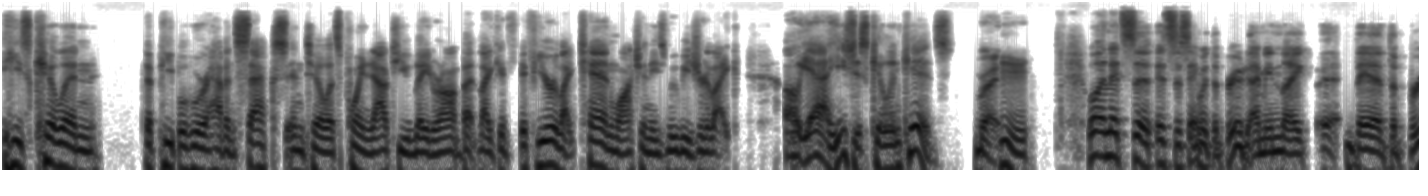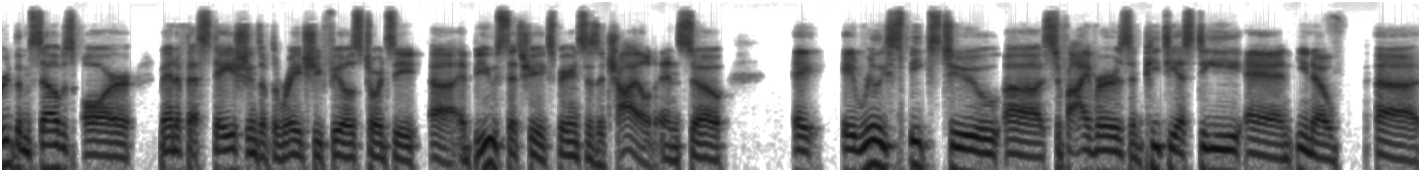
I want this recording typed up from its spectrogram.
he's killing the people who are having sex until it's pointed out to you later on. But like if, if you're like 10 watching these movies, you're like, oh yeah, he's just killing kids. Right. Hmm. Well, and it's the it's the same with the brood. I mean, like uh, the the brood themselves are manifestations of the rage she feels towards the uh, abuse that she experienced as a child, and so it it really speaks to uh, survivors and PTSD, and you know, uh,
